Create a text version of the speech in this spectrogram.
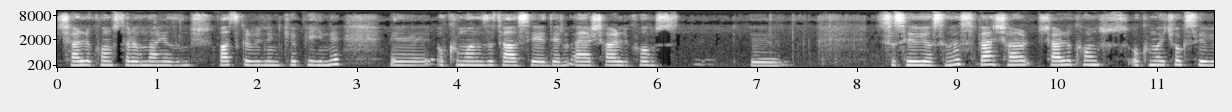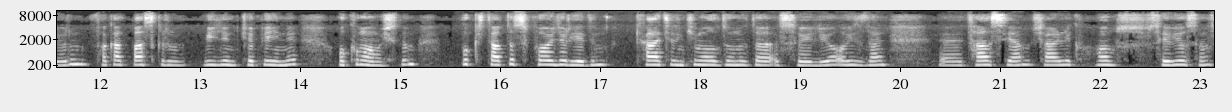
Sherlock Holmes tarafından yazılmış Baskerville'in köpeğini e, okumanızı tavsiye ederim. Eğer Sherlock Holmes e, seviyorsanız. Ben Sherlock Holmes okumayı çok seviyorum. Fakat Baskerville'in köpeğini okumamıştım. Bu kitapta spoiler yedim. Katilin kim olduğunu da söylüyor. O yüzden e, tavsiyem Sherlock Holmes seviyorsanız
